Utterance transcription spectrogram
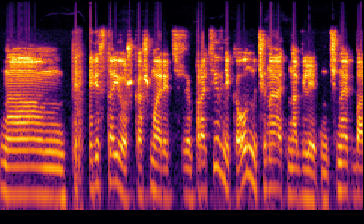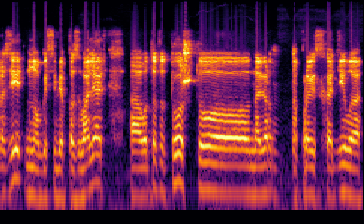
перестаешь кошмарить противника, он начинает наглеть, начинает борзеть, много себе позволять. А вот это то, что, наверное, происходило а,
